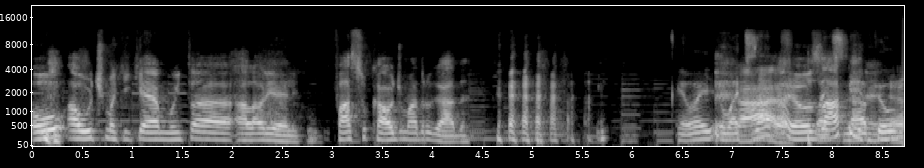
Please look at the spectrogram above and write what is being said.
Ou a última aqui, que é muito a, a Lauriele. Faço cal de madrugada. Eu, o WhatsApp. Cara, É o o zap, WhatsApp, né? eu É,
